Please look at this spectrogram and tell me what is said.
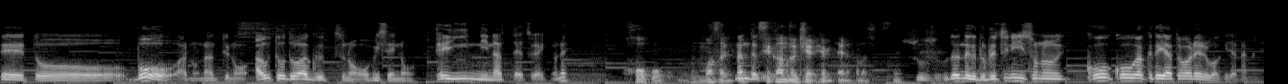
えっと、某、あの、なんていうの、アウトドアグッズのお店の店員になったやつがいるのね。ほうほう。まさになんだセカンドキャリアみたいな話ですね。そうそう。なんだけど別にその、高、高額で雇われるわけじゃなくて。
